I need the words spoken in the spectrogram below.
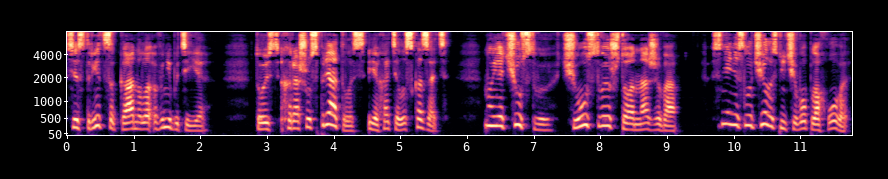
Сестрица канула в небытие. То есть хорошо спряталась, я хотела сказать. Но я чувствую, чувствую, что она жива. С ней не случилось ничего плохого.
